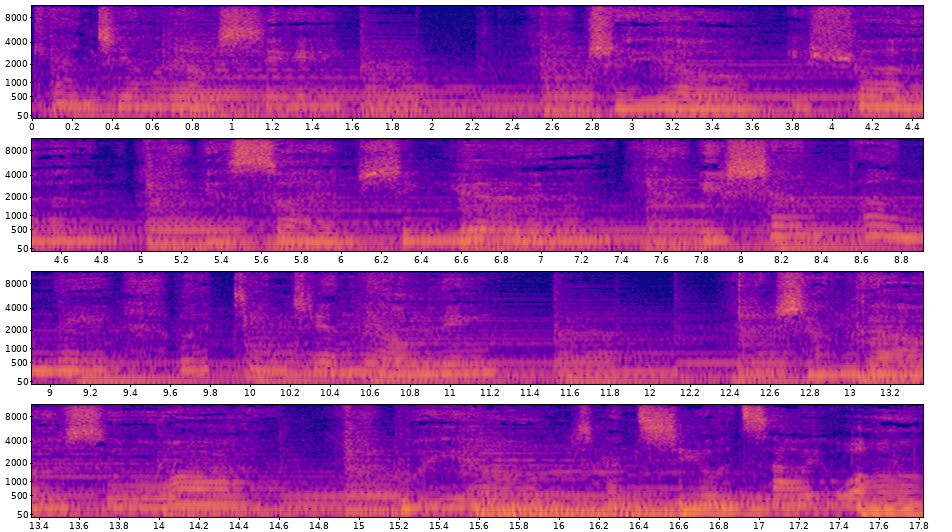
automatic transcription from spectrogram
看见流星，只有一瞬。也算幸运，一想到你，我听见鸟鸣，想告诉我，不用叹气，我早已忘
